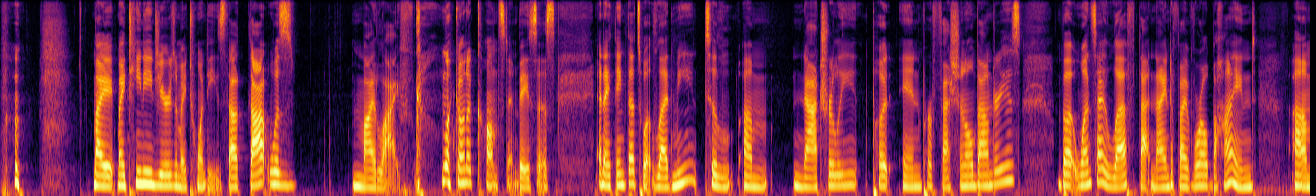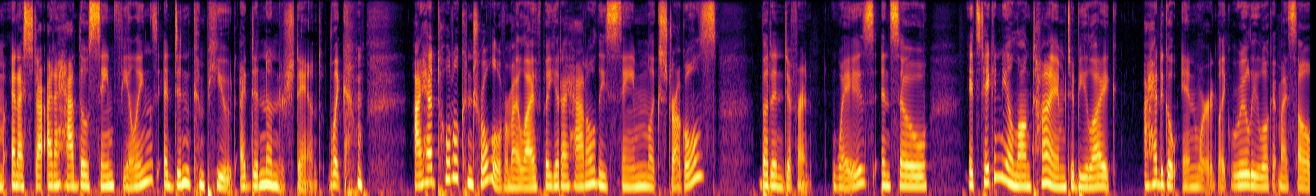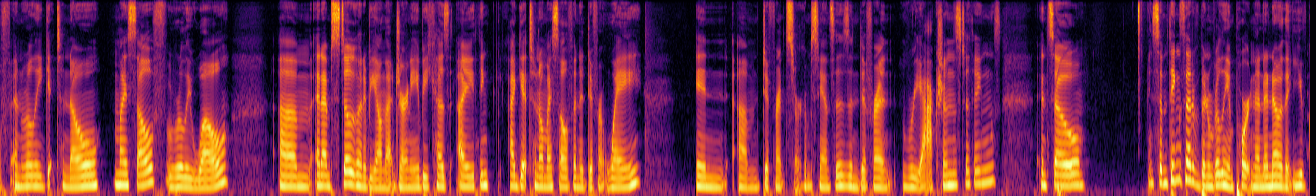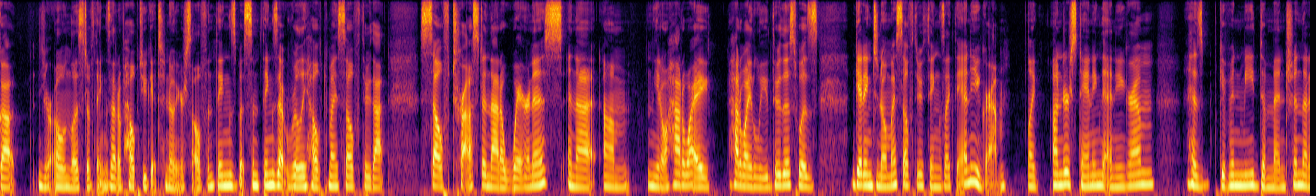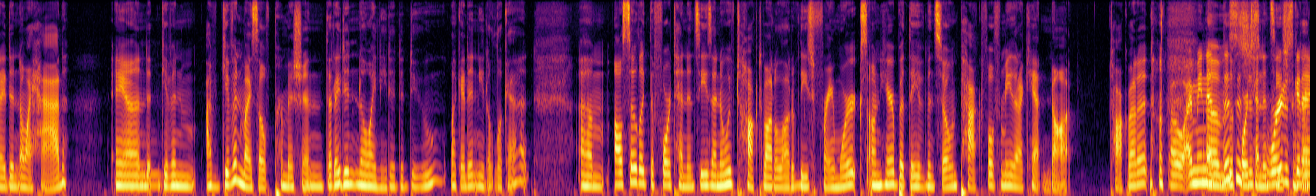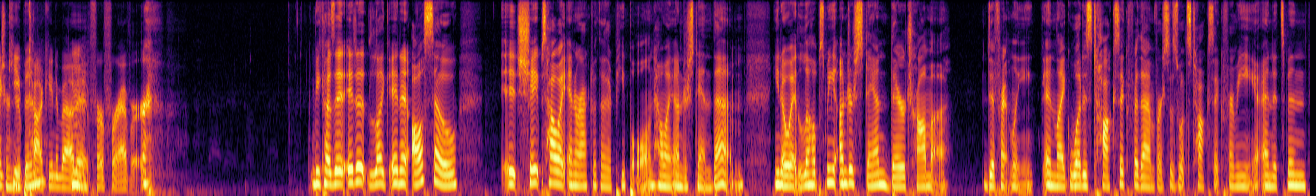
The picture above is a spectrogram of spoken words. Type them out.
my my teenage years and my 20s that that was my life like on a constant basis. And i think that's what led me to um naturally put in professional boundaries. But once i left that 9 to 5 world behind um and i start and i had those same feelings it didn't compute i didn't understand like i had total control over my life but yet i had all these same like struggles but in different ways and so it's taken me a long time to be like I had to go inward, like really look at myself and really get to know myself really well. Um, and I'm still going to be on that journey because I think I get to know myself in a different way in um, different circumstances and different reactions to things. And so, some things that have been really important, and I know that you've got your own list of things that have helped you get to know yourself and things, but some things that really helped myself through that self trust and that awareness and that um, you know, how do I how do I lead through this was getting to know myself through things like the Enneagram. Like understanding the Enneagram has given me dimension that I didn't know I had and mm. given I've given myself permission that I didn't know I needed to do, like I didn't need to look at. Um, also, like the four tendencies. I know we've talked about a lot of these frameworks on here, but they have been so impactful for me that I can't not talk about it. Oh, I mean, um, this is just, we're just gonna keep talking about mm. it for forever because it, it like and it also it shapes how I interact with other people and how I understand them. You know, it helps me understand their trauma differently and like what is toxic for them versus what's toxic for me. And it's been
